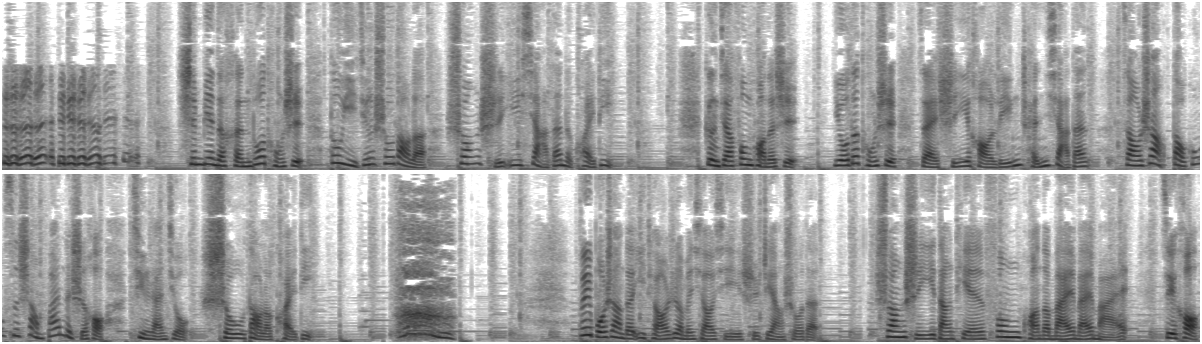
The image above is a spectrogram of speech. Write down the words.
身边的很多同事都已经收到了双十一下单的快递，更加疯狂的是。有的同事在十一号凌晨下单，早上到公司上班的时候，竟然就收到了快递。微博上的一条热门消息是这样说的：双十一当天疯狂的买买买，最后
